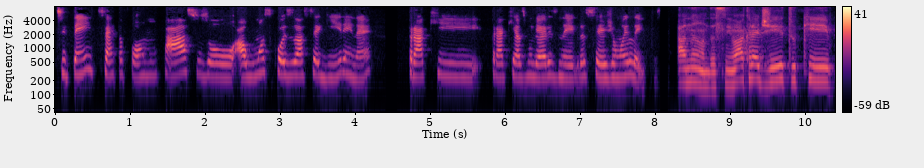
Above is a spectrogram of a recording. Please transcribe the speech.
se tem, de certa forma, passos ou algumas coisas a seguirem, né, para que, que as mulheres negras sejam eleitas. Ananda, assim, eu acredito que,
